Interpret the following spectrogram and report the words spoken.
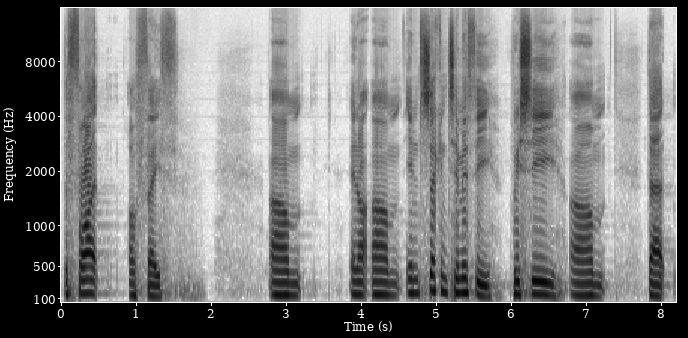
the fight of faith. Um, and uh, um, in 2 Timothy we see um, that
